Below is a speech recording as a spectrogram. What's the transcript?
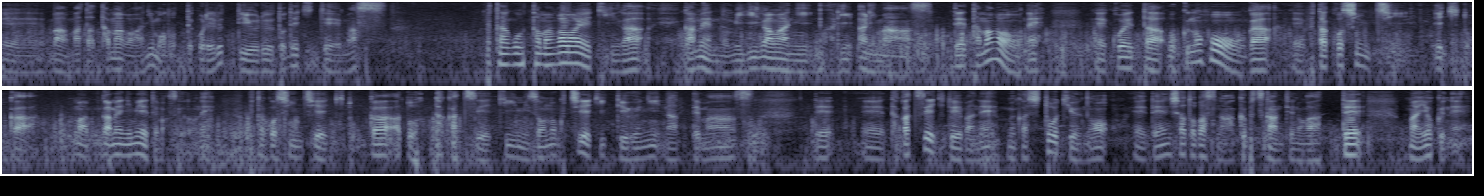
えーまあ、また多摩川に戻ってこれるっていうルートで来てます双子玉川駅が画面の右側にありあります。で、多摩川をね、えー越えた奥の方が、えー二子新地駅とか、まあ、画面に見えてますけどね、二子新地駅とか、あと高津駅、溝の口駅っていう風になってます。で、えー高津駅といえばね、昔東急の、えー電車とバスの博物館っていうのがあって、まあ、よくね、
